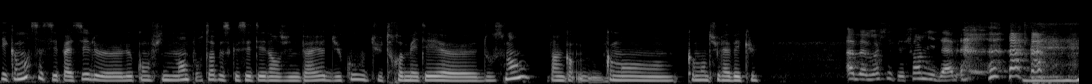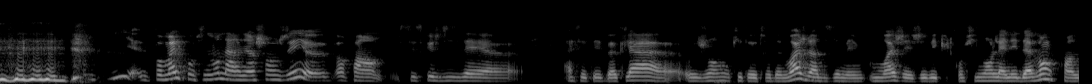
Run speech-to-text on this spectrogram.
Et comment ça s'est passé le, confinement pour toi? Parce que c'était dans une période du coup où tu te remettais doucement. Enfin, comment, comment tu l'as vécu? Ah ben moi c'était formidable. Pour moi le confinement n'a rien changé. Euh, enfin c'est ce que je disais euh, à cette époque-là euh, aux gens qui étaient autour de moi. Je leur disais mais moi j'ai vécu le confinement l'année d'avant. Enfin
